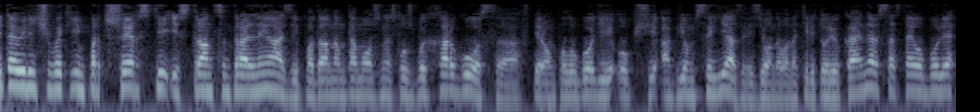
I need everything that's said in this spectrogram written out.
Китай увеличивает импорт шерсти из стран Центральной Азии. По данным таможенной службы Харгоса, в первом полугодии общий объем сырья, завезенного на территорию КНР, составил более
